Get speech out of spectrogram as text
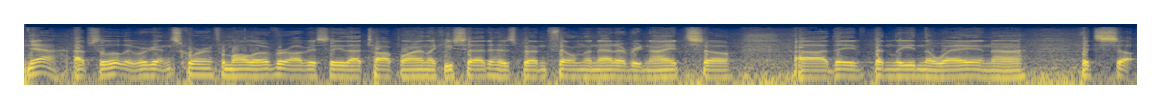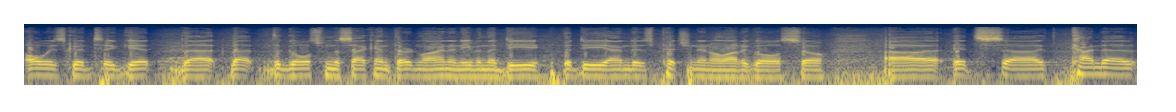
Yeah, absolutely. We're getting scoring from all over. Obviously, that top line, like you said, has been filling the net every night. So uh, they've been leading the way, and uh, it's always good to get that, that the goals from the second, third line, and even the D. The D end is pitching in a lot of goals. So. Uh, it's uh, kind of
